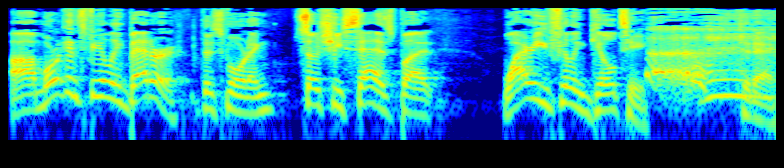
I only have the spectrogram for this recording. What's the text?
Uh, Morgan's feeling better this morning, so she says, but why are you feeling guilty today?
